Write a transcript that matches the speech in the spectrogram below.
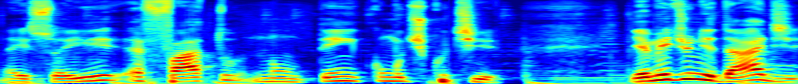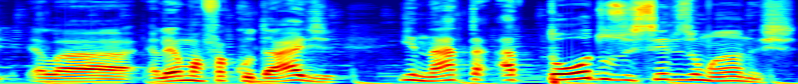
Né, isso aí é fato, não tem como discutir. E a mediunidade, ela, ela é uma faculdade inata a todos os seres humanos.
